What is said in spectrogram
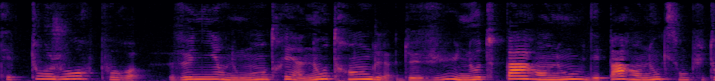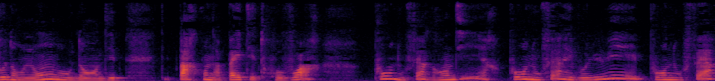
c'est toujours pour venir nous montrer un autre angle de vue, une autre part en nous, des parts en nous qui sont plutôt dans l'ombre ou dans des, parts qu'on n'a pas été trop voir, pour nous faire grandir, pour nous faire évoluer, pour nous faire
